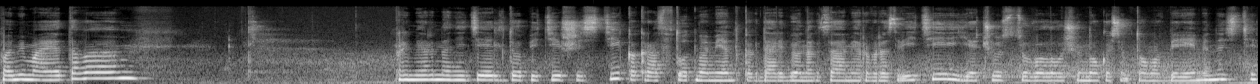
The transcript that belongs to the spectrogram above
Помимо этого, примерно недель до 5-6, как раз в тот момент, когда ребенок замер в развитии, я чувствовала очень много симптомов беременности.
